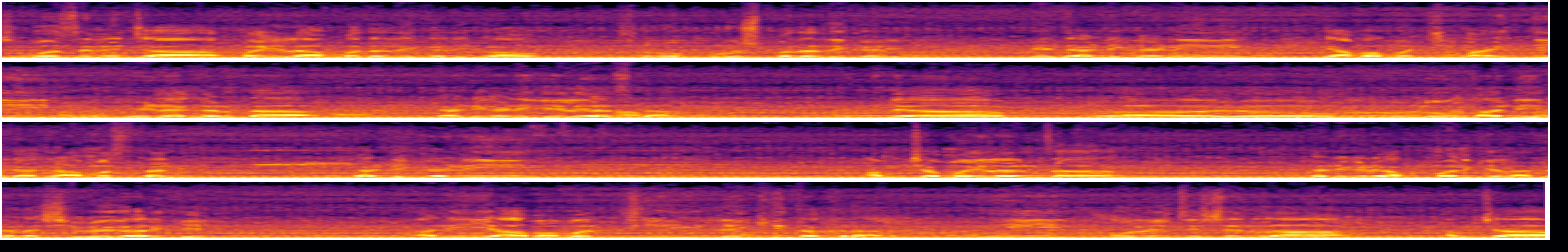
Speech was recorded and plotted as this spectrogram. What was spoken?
शिवसेनेच्या महिला पदाधिकारी किंवा सर्व पुरुष पदाधिकारी ते त्या ठिकाणी याबाबतची माहिती घेण्याकरता त्या ठिकाणी गेले असता तिथल्या लोकांनी त्या ग्रामस्थांनी त्या ठिकाणी आमच्या महिलांचा त्या ठिकाणी अपमान केला त्यांना शिवेगाळ केली. आणि याबाबतची लेखी तक्रार ही पोलीस स्टेशनला आमच्या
